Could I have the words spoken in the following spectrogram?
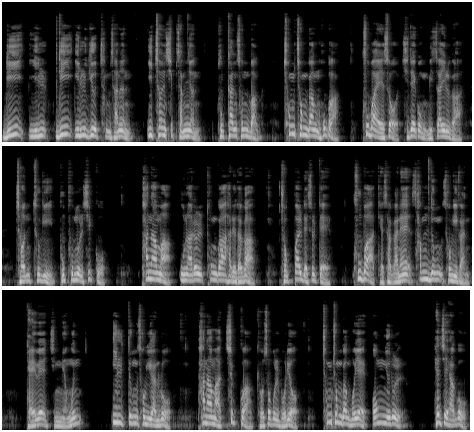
리일, 리일규 참사는 2013년 북한 선박 청천강호가 쿠바에서 지대공 미사일과 전투기 부품을 싣고 파나마 운하를 통과하려다가 적발됐을 때 쿠바 대사관의 3등 서기관 대외 직명은 1등 서기관으로 파나마 측과 교섭을 벌여 청천강호의 억류를 해제하고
